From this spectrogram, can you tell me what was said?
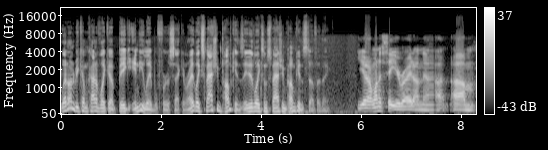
Went on to become kind of like a big indie label for a second, right? Like Smashing Pumpkins. They did like some Smashing Pumpkins stuff, I think. Yeah, I want to say you're right on that. Um,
